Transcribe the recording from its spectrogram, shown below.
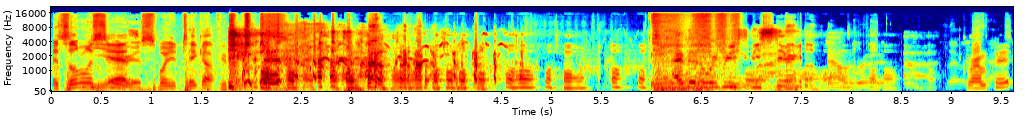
It's a little Yes. serious when you take off your pants. I remember we used to be serious. down the road Crumpet?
